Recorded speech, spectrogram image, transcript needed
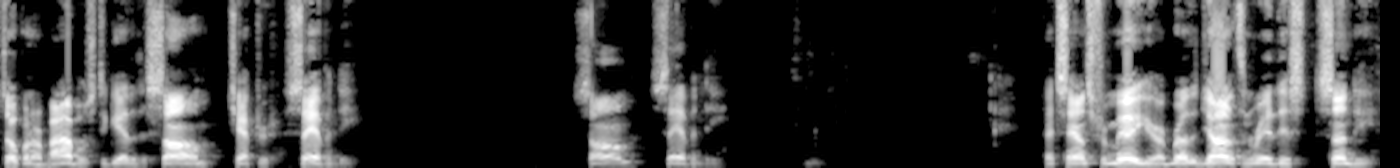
Let's open our Bibles together to Psalm chapter 70. Psalm 70. That sounds familiar. Our brother Jonathan read this Sunday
